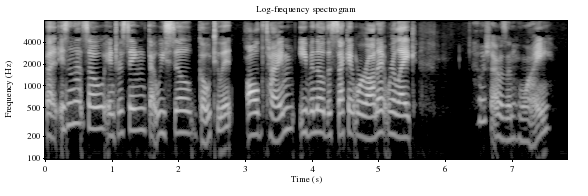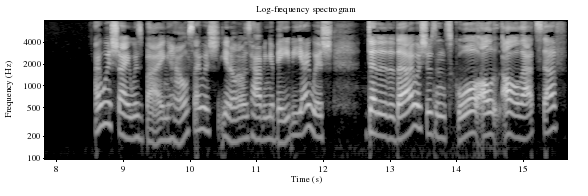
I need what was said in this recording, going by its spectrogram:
But isn't that so interesting that we still go to it all the time, even though the second we're on it, we're like, I wish I was in Hawaii. I wish I was buying a house. I wish, you know, I was having a baby. I wish da da da da. I wish it was in school, all all that stuff.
